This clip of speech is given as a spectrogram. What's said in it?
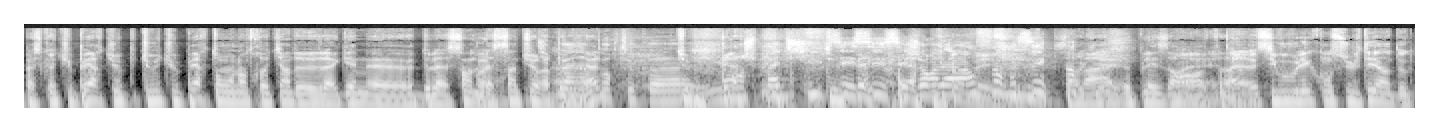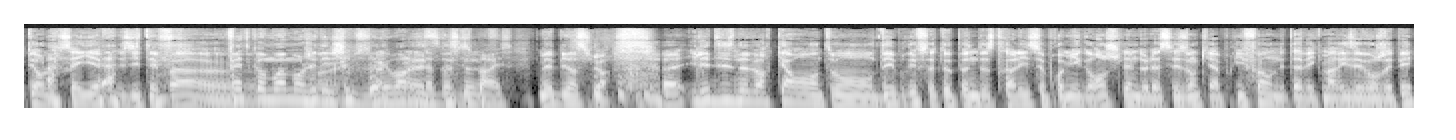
parce que tu perds, tu, tu, tu perds ton entretien de la gaine, euh, de la, cin- de la ceinture abdominale. n'importe quoi. Tu Ils perds- mangent pas de chips, ces, gens-là. C'est- Ça va, je plaisante. Ouais. Euh, si vous voulez consulter un docteur Loussaïev, n'hésitez pas. euh, Faites comme moi, mangez des chips, vous allez voir, les abdos disparaissent. Mais bien sûr. Euh, il est 19h40. On débriefe cet Open d'Australie, ce premier grand chelem de la saison qui a pris fin. On est avec Marise Evan GP,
